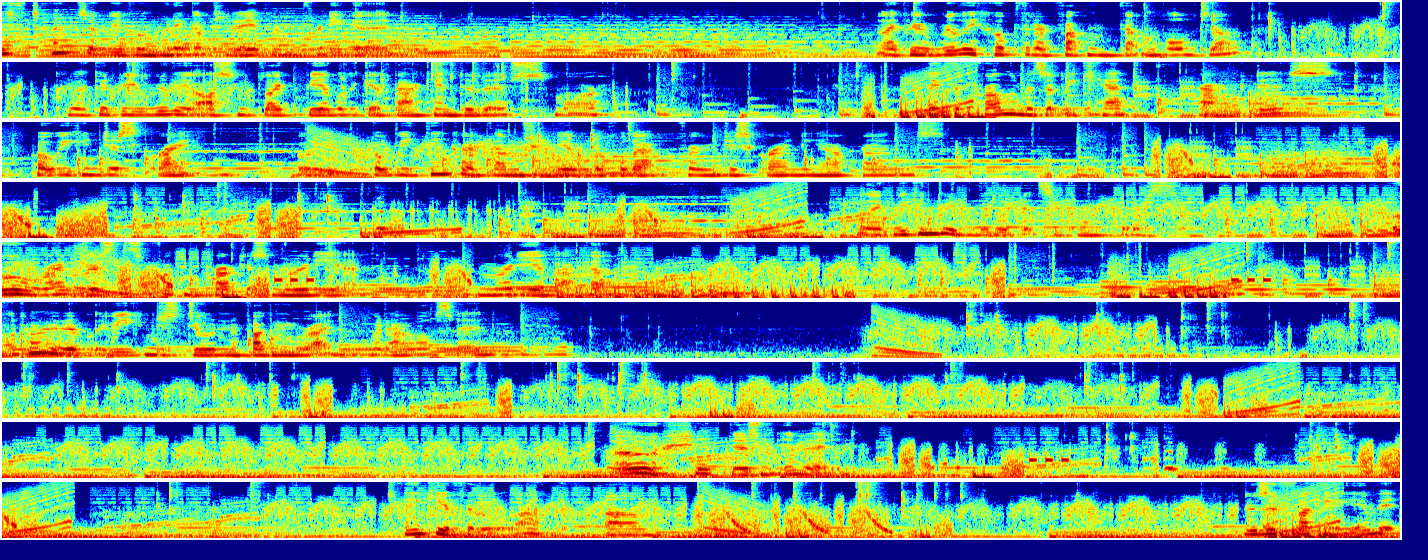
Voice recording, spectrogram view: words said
These times that we've been putting up today have been pretty good. Like, we really hope that our fucking thumb holds up. Because like, it'd be really awesome to like be able to get back into this more. Like the problem is that we can't practice, but we can just grind. But we, but we think our thumb should be able to hold out for just grinding out runs. Like we can do little bits of practice. Oh right, where's this fucking practice Maridia? Maridia back up. Alternatively, we can just do it in a fucking run, what Owl said.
